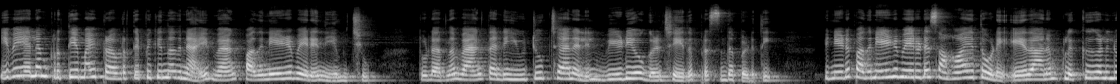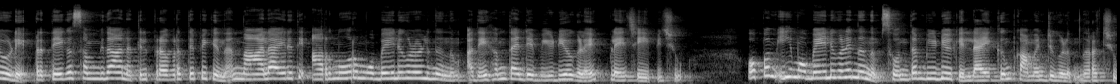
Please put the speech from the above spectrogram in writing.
ഇവയെല്ലാം കൃത്യമായി പ്രവർത്തിപ്പിക്കുന്നതിനായി വാങ് പതിനേഴ് പേരെ നിയമിച്ചു. തുടർന്ന് വാങ് തന്റെ യൂട്യൂബ് ചാനലിൽ വീഡിയോകൾ ചെയ്ത് പ്രസിദ്ധപ്പെടുത്തി. പിന്നീട് പതിനേഴ് പേരുടെ സഹായത്തോടെ ഏതാനും ക്ലിക്കുകളിലൂടെ പ്രത്യേക സംവിധാനത്തിൽ പ്രവർത്തിപ്പിക്കുന്ന നാലായിരത്തി അറുന്നൂറ് മൊബൈലുകളിൽ നിന്നും അദ്ദേഹം തന്റെ വീഡിയോകളെ പ്ലേ ചെയ്യിപ്പിച്ചു. ഒപ്പം ഈ മൊബൈലുകളിൽ നിന്നും സ്വന്തം വീഡിയോയ്ക്ക് ലൈക്കും കമന്റുകളും നിറച്ചു.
